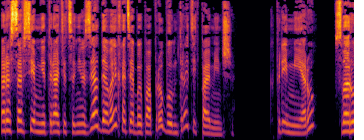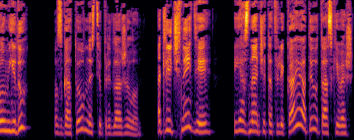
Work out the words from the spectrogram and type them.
Раз совсем не тратиться нельзя, давай хотя бы попробуем тратить поменьше. К примеру, своруем еду? С готовностью предложил он. Отличная идея. Я, значит, отвлекаю, а ты утаскиваешь.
